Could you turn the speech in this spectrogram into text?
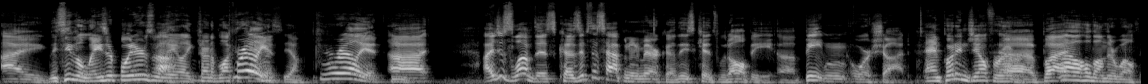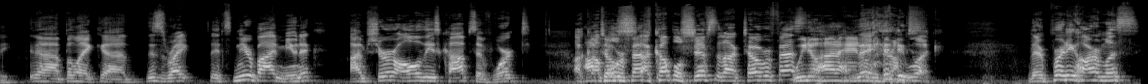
I, You see the laser pointers where they like try to block Ah, brilliant? Yeah. brilliant. Uh, I just love this because if this happened in America, these kids would all be uh, beaten or shot. And put in jail forever. Uh, but- well, hold on, they're wealthy. Uh, but like, uh, this is right. It's nearby Munich. I'm sure all of these cops have worked a couple Oktoberfest? a couple shifts at Oktoberfest. We know how to handle They- the drunks. Look, they're pretty harmless.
